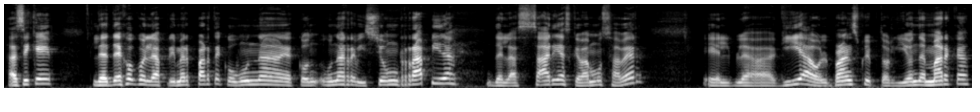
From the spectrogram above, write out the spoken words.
Así que les dejo con la primera parte con una, con una revisión rápida de las áreas que vamos a ver. El, la guía o el brand script o el guion de marca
